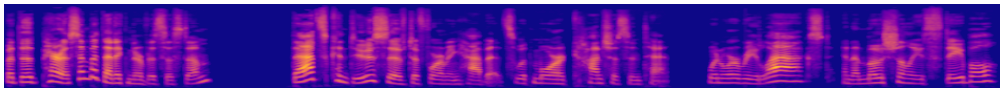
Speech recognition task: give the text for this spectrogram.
But the parasympathetic nervous system, that's conducive to forming habits with more conscious intent. When we're relaxed and emotionally stable,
